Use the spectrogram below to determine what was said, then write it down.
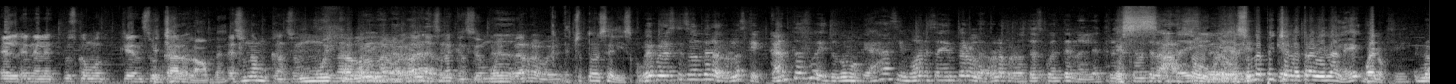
El, en el, pues como que en su carro. Es una canción muy cabrona, ¿verdad? Es una canción muy perra, güey. De hecho, todo ese disco. Güey, pero es que son de las rolas que cantas, güey. y Tú como que, ah, Simón, está bien pero la rola, pero no te das cuenta en la letra Exacto, diciendo, güey. Es una pinche letra bien alegre. Bueno, Sí. una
